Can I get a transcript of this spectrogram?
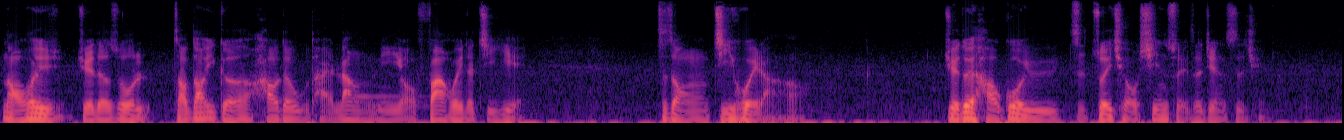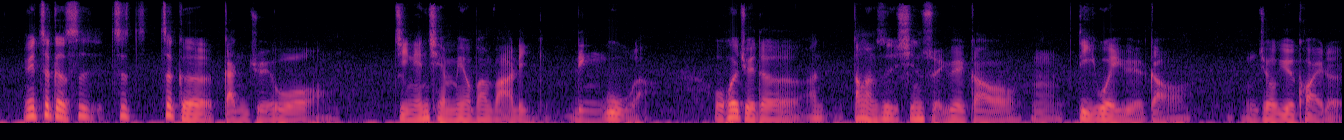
那我会觉得说找到一个好的舞台，让你有发挥的机业，这种机会啦，啊，绝对好过于只追求薪水这件事情，因为这个是这这个感觉，我几年前没有办法领领悟啦。我会觉得，啊，当然是薪水越高，嗯，地位越高，你就越快乐。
